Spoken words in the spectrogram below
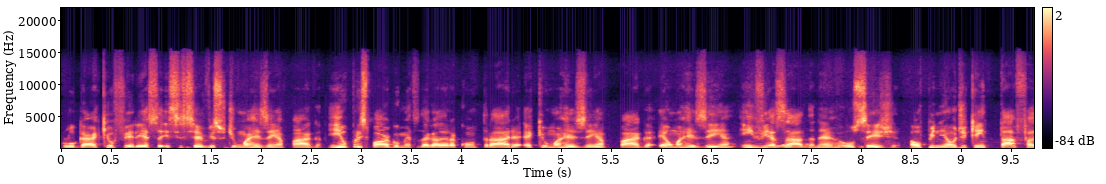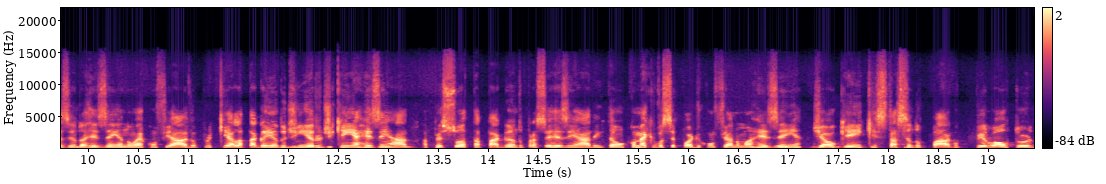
lugar que ofereça esse serviço de uma resenha paga. E o principal argumento da galera contrária é que uma resenha paga é uma resenha enviesada, né? Ou seja, a opinião de quem tá fazendo a resenha não é confiável porque ela tá ganhando dinheiro de quem é resenhado. A pessoa tá pagando para ser resenhada, então como é que você pode confiar numa resenha de alguém que está sendo pago pelo autor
